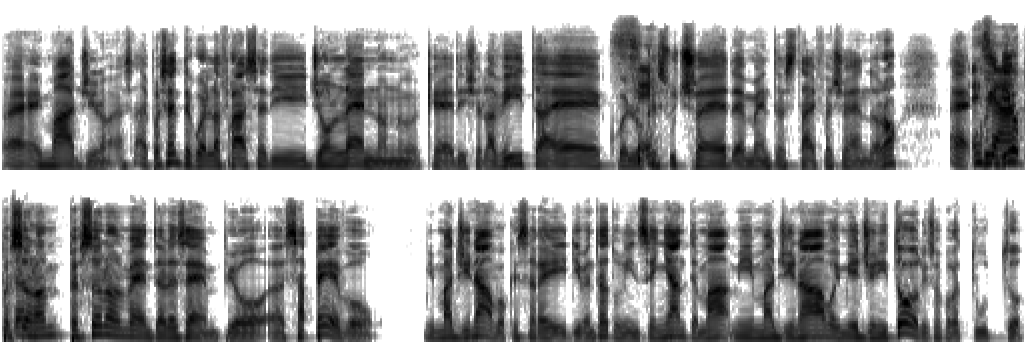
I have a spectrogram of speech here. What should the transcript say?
Eh, immagino. Hai presente quella frase di John Lennon che dice la vita è quello sì. che succede mentre stai facendo, no? Eh, esatto. Quindi io esatto. personal- personalmente, ad esempio, eh, sapevo immaginavo che sarei diventato un insegnante, ma mi immaginavo, i miei genitori soprattutto,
